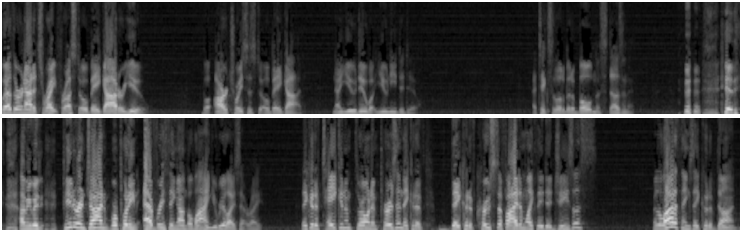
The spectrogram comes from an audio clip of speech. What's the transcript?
whether or not it's right for us to obey God or you. But our choice is to obey God. Now, you do what you need to do. That takes a little bit of boldness, doesn't it? I mean, Peter and John were putting everything on the line. You realize that, right? They could have taken him, thrown him in prison. They could have, they could have crucified him like they did Jesus. There's a lot of things they could have done.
